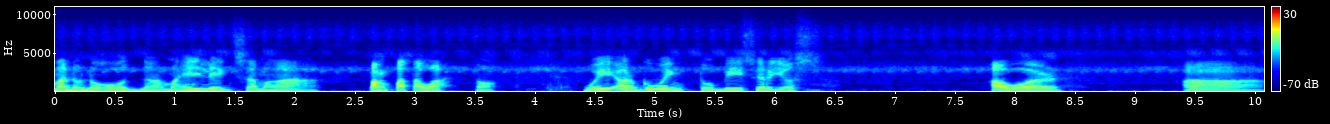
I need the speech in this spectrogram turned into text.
manunood na mahilig sa mga pangpatawa, no? We are going to be serious our uh,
